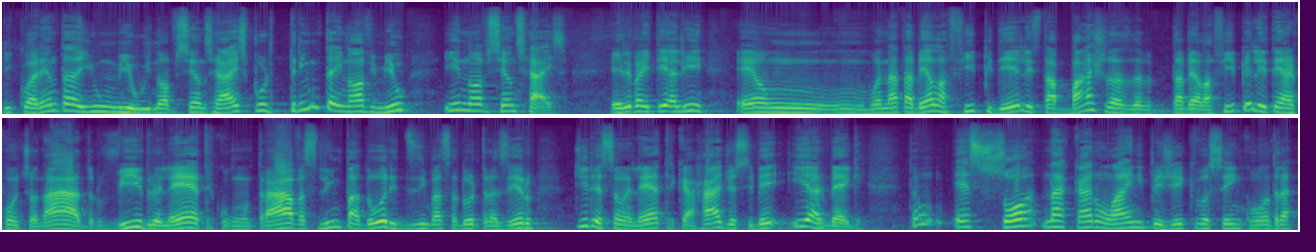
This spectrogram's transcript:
de R$ 41.900 por R$ 39.900. Ele vai ter ali, é um, um- na tabela FIP dele, está abaixo da, da tabela FIP, ele tem ar-condicionado, vidro elétrico com travas, limpador e desembaçador traseiro, direção elétrica, rádio USB e airbag. Então é só na Car Online PG que você encontra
